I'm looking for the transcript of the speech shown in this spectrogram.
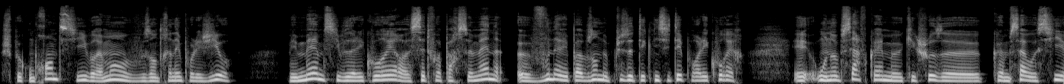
je peux comprendre si vraiment vous vous entraînez pour les JO. Mais même si vous allez courir sept fois par semaine, vous n'avez pas besoin de plus de technicité pour aller courir. Et on observe quand même quelque chose comme ça aussi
